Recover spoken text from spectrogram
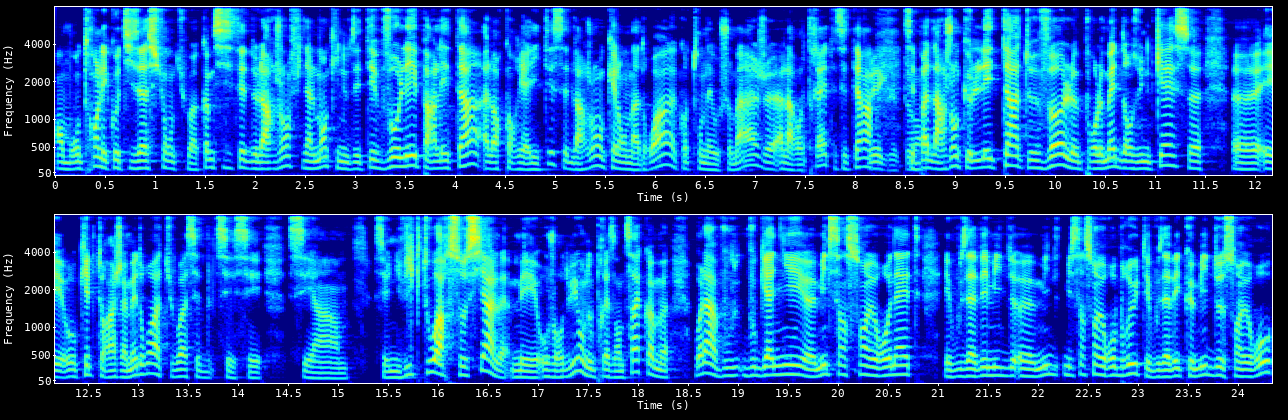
en montrant les cotisations, tu vois, comme si c'était de l'argent finalement qui nous était volé par l'État, alors qu'en réalité c'est de l'argent auquel on a droit quand on est au chomage, à la retraite, etc. c'est pas de l'argent que l'État te vole pour le mettre dans une caisse euh, et auquel tu n'auras jamais droit, tu vois. C'est un, une victoire sociale, mais aujourd'hui on nous présente ça comme voilà, vous, vous gagnez 1500 euh, euros net et vous avez 1500 euh, euros brut et vous avez que 1200 euros,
